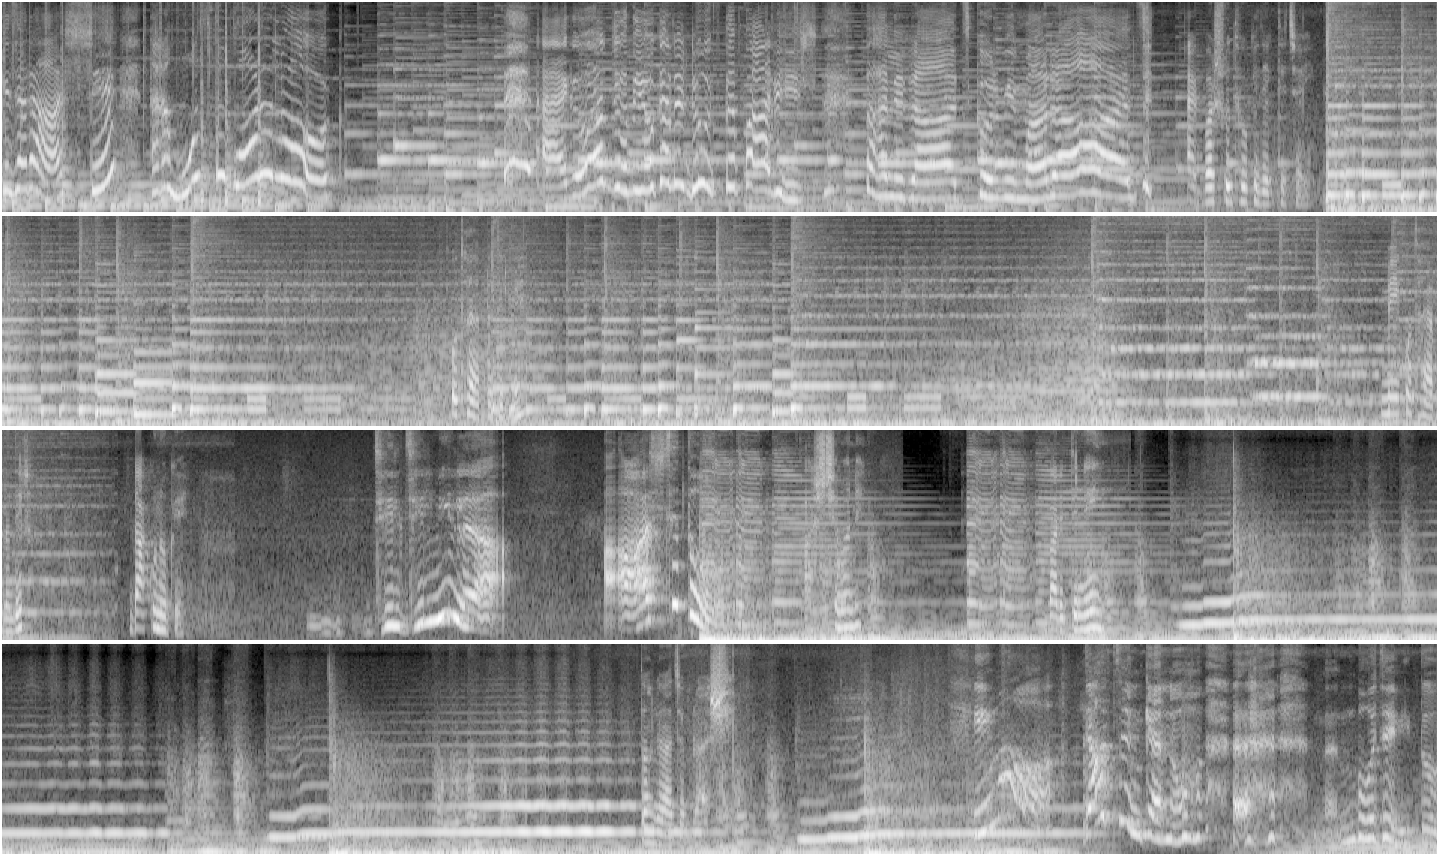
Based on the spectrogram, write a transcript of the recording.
থেকে যারা আসছে, তারা মস্ত বড় লোক। একবার যদি ওখানে ঢুকতে পারিস, তাহলে রাজ করবি মহারাজ। একবার শুধু ওকে দেখতে চাই। কোথায় আপনাদের মেয়ে? মেয়ে কোথায় আপনাদের? ডাকুন ওকে। ঝিল ঝিলমিল? আসছে তো। আসছে মানে? বাড়িতে নেই? তাহলে আজ আমরা আসি। এমা যাচ্ছেন কেন? বোঝেনি তো।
